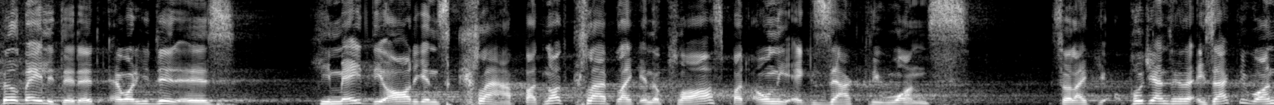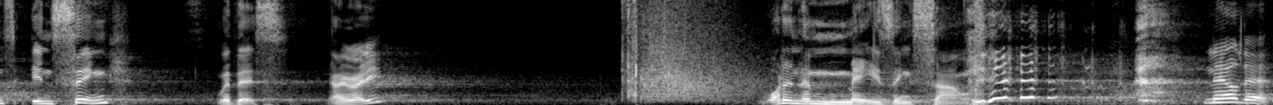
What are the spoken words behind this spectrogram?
Bill Bailey did it, and what he did is he made the audience clap, but not clap like in applause, but only exactly once. So like, put your hands exactly once, in sync with this. Are you ready? What an amazing sound. Nailed it.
